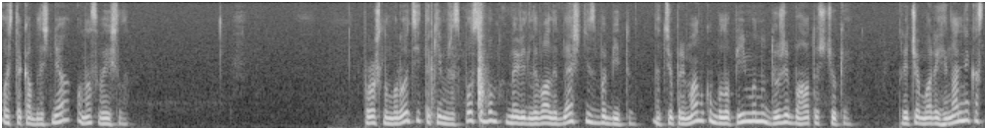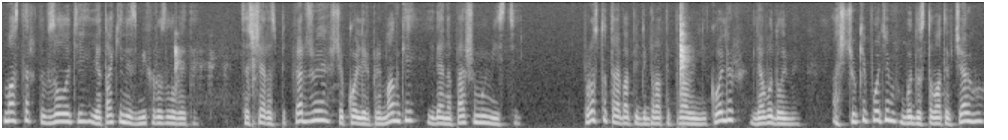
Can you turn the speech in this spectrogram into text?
Ось така блешня у нас вийшла. В прошлому році таким же способом ми відливали блешні з бобіту. На цю приманку було піймано дуже багато щуки. Причому оригінальний кастмастер в золоті я так і не зміг розловити. Це ще раз підтверджує, що колір приманки йде на першому місці. Просто треба підібрати правильний колір для водойми, а щуки потім будуть ставати в чергу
